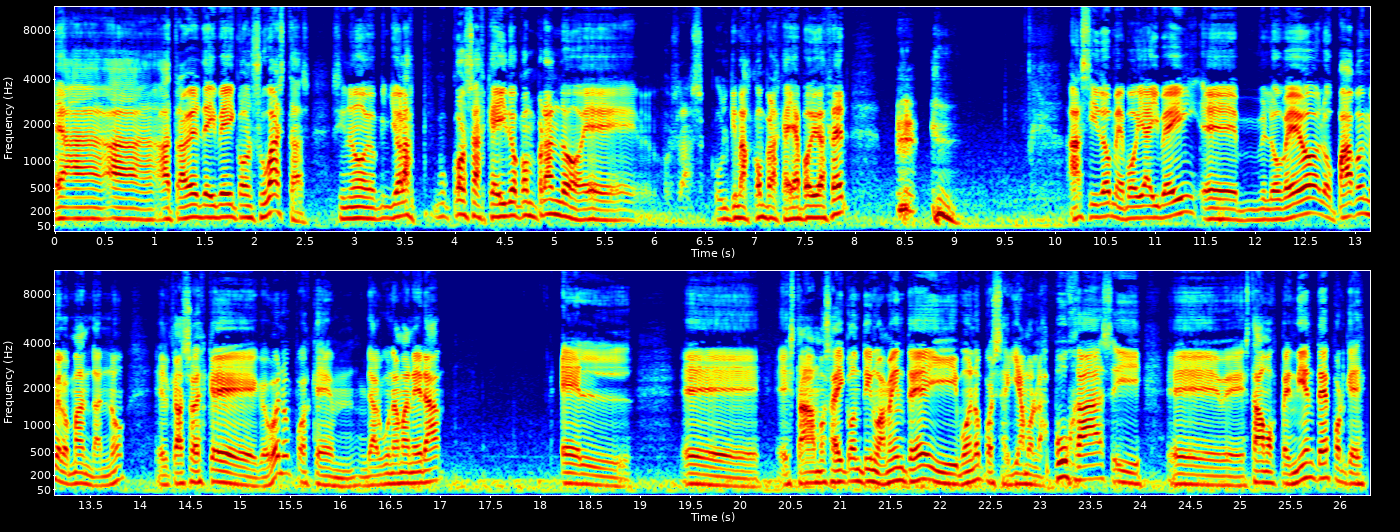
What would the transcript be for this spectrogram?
eh, a, través de eBay con subastas, sino yo las cosas que he ido comprando, eh, pues las últimas compras que haya podido hacer, ha sido me voy a eBay, lo veo, lo pago y me lo mandan, ¿no? El caso es que, que bueno, pues que de alguna manera el eh, estábamos ahí continuamente y bueno, pues seguíamos las pujas y eh, estábamos pendientes porque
